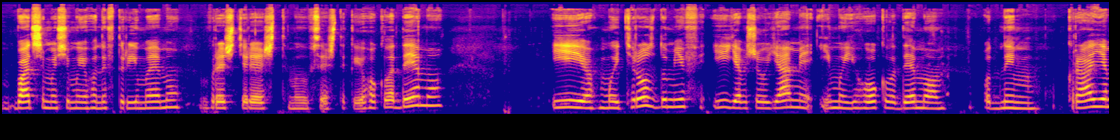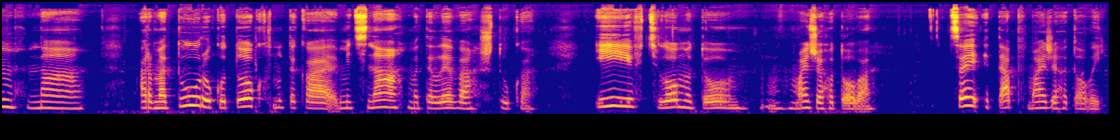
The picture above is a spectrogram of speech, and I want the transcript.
бачимо, що ми його не втримаємо. Врешті-решт, ми все ж таки його кладемо. І мить роздумів, і я вже у ямі, і ми його кладемо одним краєм на арматуру, куток, ну така міцна металева штука. І в цілому то майже готова. Цей етап майже готовий.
